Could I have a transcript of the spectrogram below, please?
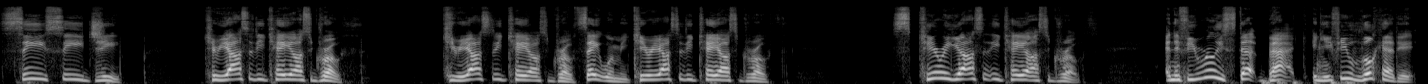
CCG. Curiosity, chaos, growth. Curiosity, chaos, growth. Say it with me. Curiosity, chaos, growth. Curiosity, chaos, growth. And if you really step back and if you look at it,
